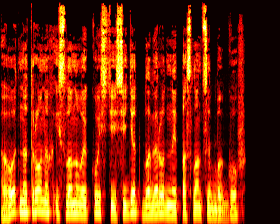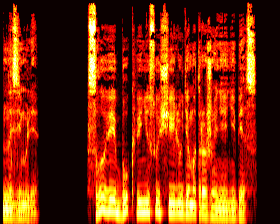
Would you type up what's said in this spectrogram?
вот на тронах и слоновой кости сидят благородные посланцы богов на земле. В слове и букве, несущие людям отражение небес.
